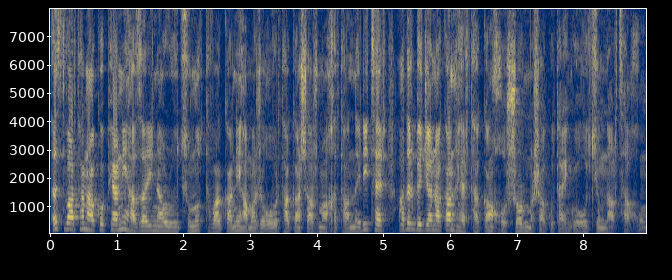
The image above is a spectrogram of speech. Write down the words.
Ըստ Վարդան Հակոբյանի 1988 թվականի համաժողովրդական շարժման խթաններից էր ադրբեջանական հերթական խոշոր մշակութային գողությունն Արցախում։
